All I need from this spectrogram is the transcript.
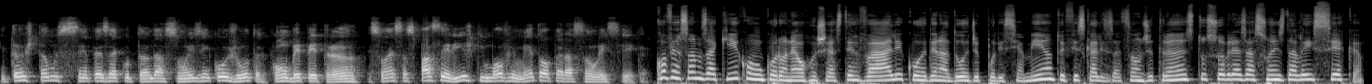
Então estamos sempre executando ações em conjunta com o BPTran. São essas parcerias que movimentam a Operação Lei Seca. Conversamos aqui com o Coronel Rochester Vale, coordenador de policiamento e fiscalização de trânsito, sobre as ações da Lei Seca,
